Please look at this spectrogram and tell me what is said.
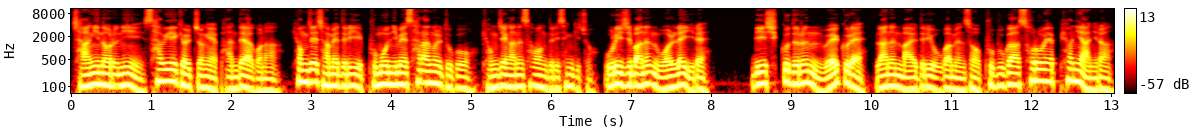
장인어른이 사위의 결정에 반대하거나 형제 자매들이 부모님의 사랑을 두고 경쟁하는 상황들이 생기죠. 우리 집안은 원래 이래. 네 식구들은 왜 그래? 라는 말들이 오가면서 부부가 서로의 편이 아니라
